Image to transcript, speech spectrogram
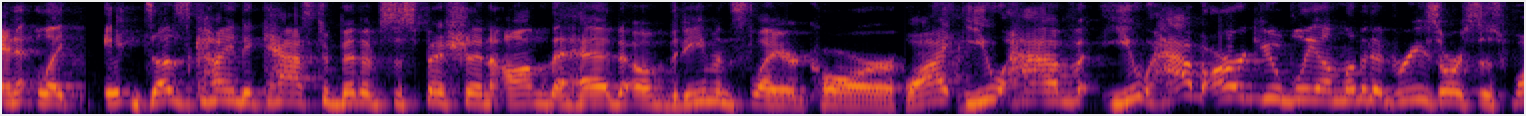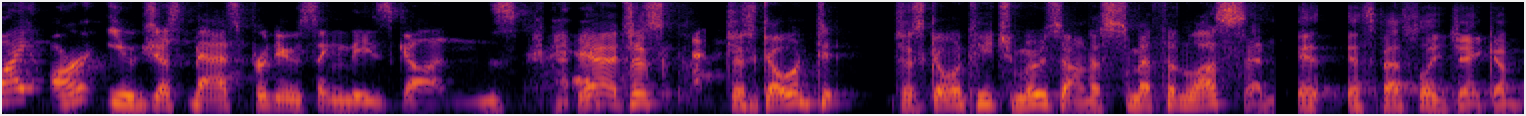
And it like it does kind of cast a bit of suspicion on the head of the Demon Slayer Corps. Why you have you have arguably unlimited resources? Why aren't you just mass producing these guns? Yeah, just just go and just go and teach Muzan a Smith and lesson. E- especially Jacob,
